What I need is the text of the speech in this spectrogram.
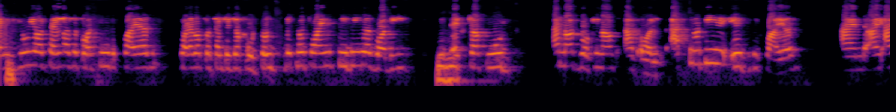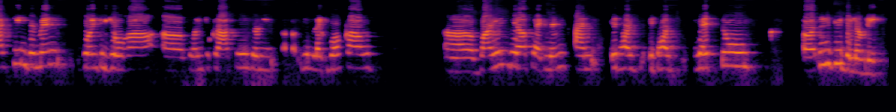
and you yourself as a person require whatever percentage of food. So there's no point feeding your body with mm-hmm. extra food and not working out at all. Activity is required and I, I've seen women going to yoga, uh, going to classes and uh, you know, like workouts uh, while they are pregnant, and it has it has led to uh, easy delivery.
